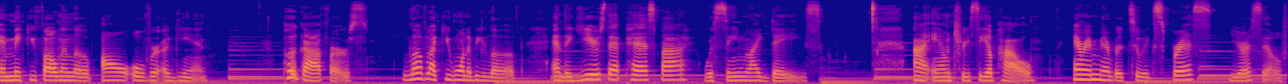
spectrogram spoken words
and make you fall in love all over again. Put God first. Love like you want to be loved, and the years that pass by will seem like days. I am Trecia Powell, and remember to express yourself.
